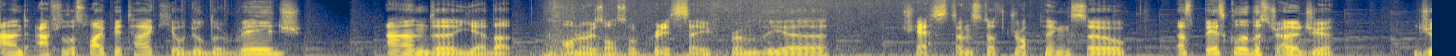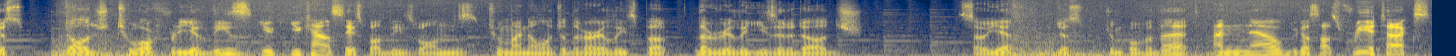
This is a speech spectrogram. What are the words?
And after the swipe attack, he'll do the ridge, and uh, yeah, that corner is also pretty safe from the uh, chest and stuff dropping, so that's basically the strategy just dodge two or three of these. You, you can't safe spot these ones, to my knowledge at the very least, but they're really easy to dodge. So yeah, just jump over that. And now, because that's free attacks,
